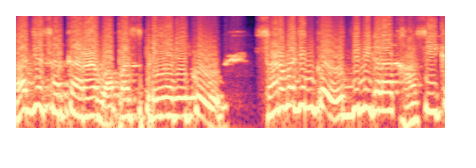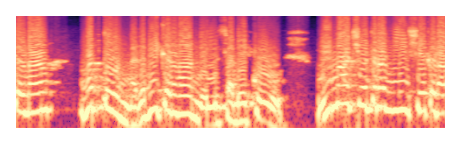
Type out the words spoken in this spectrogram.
ರಾಜ್ಯ ಸರ್ಕಾರ ವಾಪಸ್ ಪಡೆಯಬೇಕು. ಸಾರ್ವಜನಿಕ ಉದ್ದಿಮೆಗಳ ಖಾಸಗೀಕರಣ ಮತ್ತು ನಗದೀಕರಣ ನಿಲ್ಲಿಸಬೇಕು. ವಿಮಾ ಕ್ಷೇತ್ರದಲ್ಲಿ ಶೇಕಡಾ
